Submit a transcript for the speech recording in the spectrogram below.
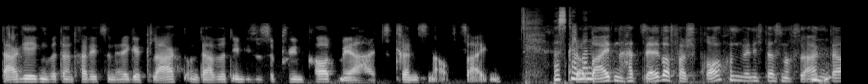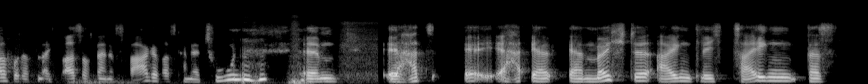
Dagegen wird dann traditionell geklagt und da wird ihm diese Supreme Court Mehrheit Grenzen aufzeigen. Was kann Joe Biden hat selber versprochen, wenn ich das noch sagen mhm. darf, oder vielleicht war es auch deine Frage, was kann er tun? Mhm. Ähm, er hat er, er, er möchte eigentlich zeigen, dass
